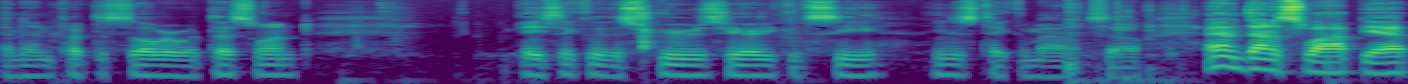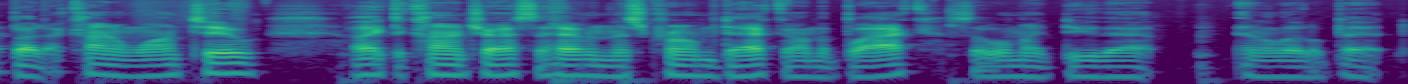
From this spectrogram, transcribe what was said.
and then put the silver with this one. basically the screws here. You can see you just take them out. So I haven't done a swap yet, but I kind of want to. I like the contrast of having this chrome deck on the black, so we might do that in a little bit.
